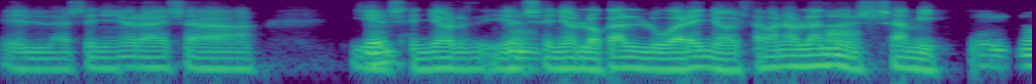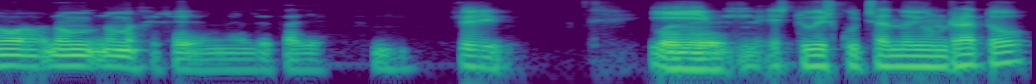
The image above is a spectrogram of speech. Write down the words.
la señora esa y el señor y el mm. señor local lugareño, estaban hablando en ah, Sami. no, no, no, me fijé en el detalle. Sí. Y pues estuve escuchando ahí un rato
